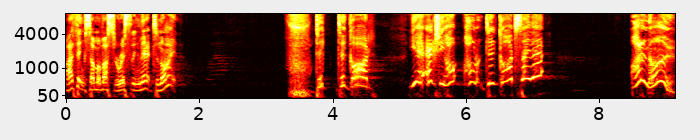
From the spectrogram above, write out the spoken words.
I think some of us are wrestling that tonight. Did, did God yeah, actually, hold, hold on. Did God say that? I don't know.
